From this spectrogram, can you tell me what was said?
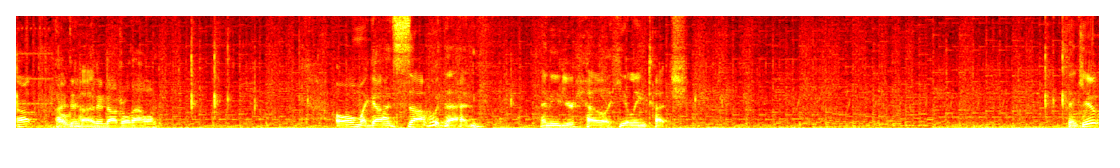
Oh, I, oh did, I didn't dodge roll that one. Oh my god, stop with that. I need your hell healing touch. Thank you.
